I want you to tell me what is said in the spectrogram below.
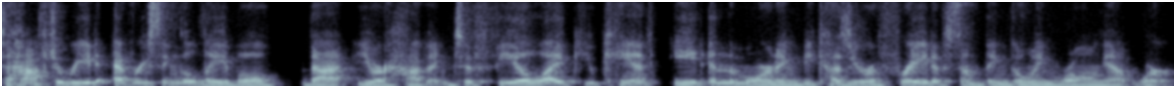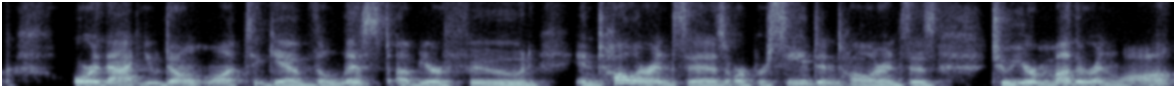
to have to read every single label that you're having, to feel like you can't eat in the morning because you're afraid of something going wrong at work, or that you don't want to give the list of your food intolerances or perceived intolerances to your mother in law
